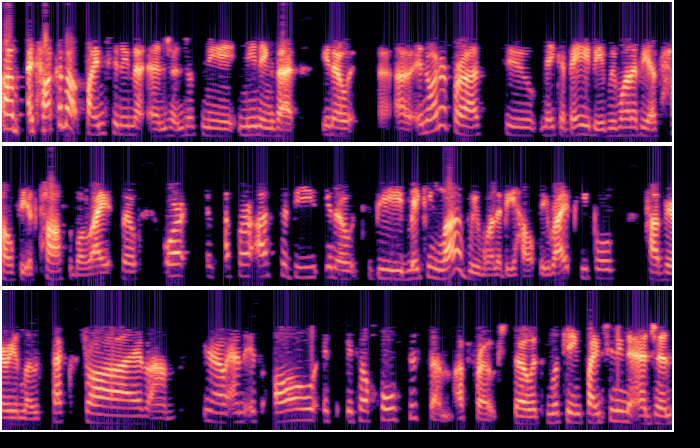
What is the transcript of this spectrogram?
Um, I talk about fine tuning the engine, just me, meaning that, you know, uh, in order for us to make a baby, we want to be as healthy as possible, right? So, or for us to be, you know, to be making love, we want to be healthy, right? People have very low sex drive, um, you know, and it's all, it's, it's a whole system approach. So it's looking, fine tuning the engine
